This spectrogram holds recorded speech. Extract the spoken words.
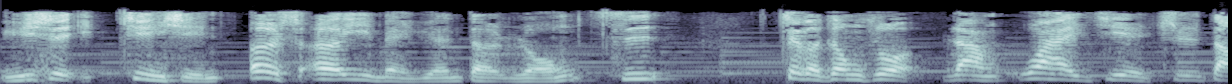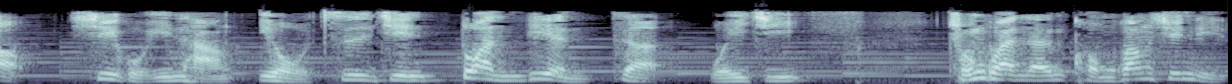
于是进行二十二亿美元的融资。这个动作让外界知道矽谷银行有资金断链的危机。存款人恐慌心理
